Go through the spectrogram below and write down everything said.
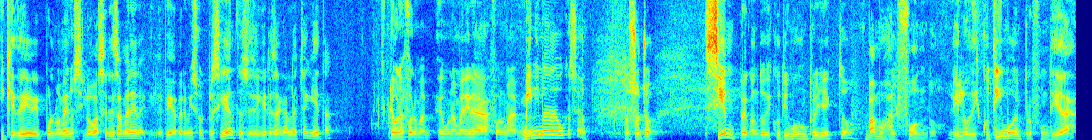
y que debe, por lo menos, si lo va a hacer de esa manera, que le pida permiso al presidente si se quiere sacar la chaqueta, es una, forma, es una manera, forma mínima de educación. Nosotros siempre cuando discutimos un proyecto vamos al fondo y lo discutimos en profundidad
